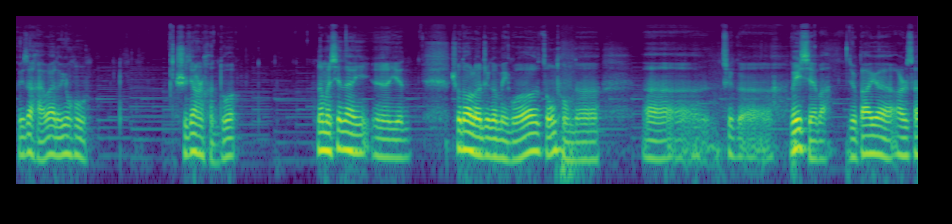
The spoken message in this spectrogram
所以在海外的用户实际上是很多。那么现在呃也收到了这个美国总统的。呃，这个威胁吧，就八月二十三，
